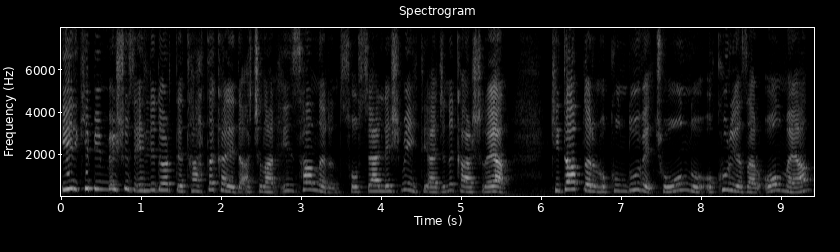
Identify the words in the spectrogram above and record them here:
İlki 1554'te Tahtakale'de açılan insanların sosyalleşme ihtiyacını karşılayan kitapların okunduğu ve çoğunluğu okur yazar olmayan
